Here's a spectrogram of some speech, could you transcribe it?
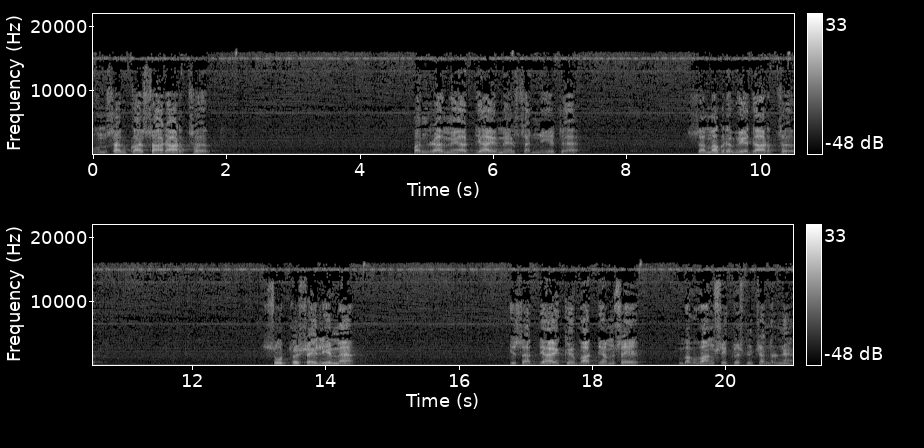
उन सब का सारार्थ पंद्रहवें अध्याय में सन्निहित है। समग्र वेदार्थ सूत्र शैली में इस अध्याय के माध्यम से भगवान श्री कृष्णचंद्र ने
